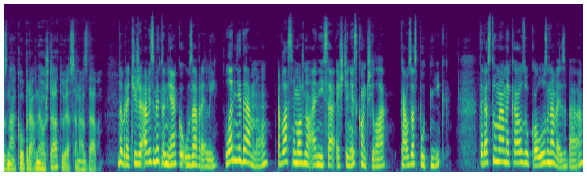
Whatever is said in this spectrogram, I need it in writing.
znakov právneho štátu, ja sa nazdávam. Dobre, čiže aby sme to nejako uzavreli. Len nedávno, a vlastne možno ani sa ešte neskončila, kauza Sputnik. Teraz tu máme kauzu kolúzna väzba.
